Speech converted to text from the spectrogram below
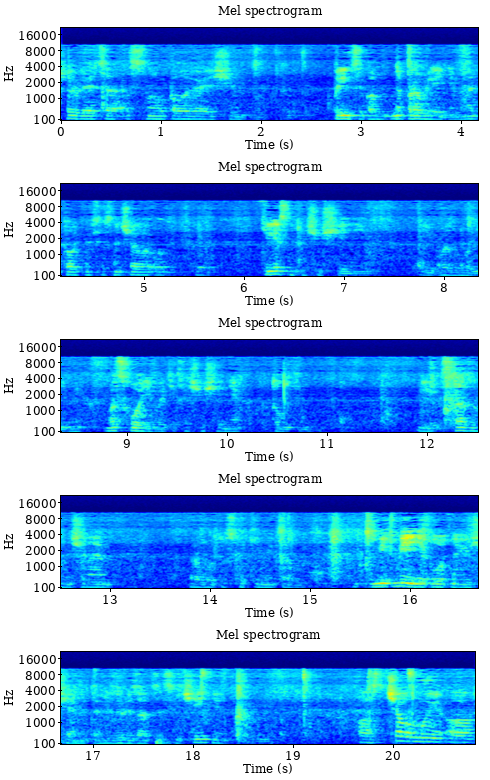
что является основополагающим принципом, направлением? Мы отталкиваемся сначала от телесных ощущений и возводим их, восходим в этих ощущениях к тонким. И сразу начинаем работу с какими-то ме- менее плотными вещами, там визуализация свечения. А Сначала мы а,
